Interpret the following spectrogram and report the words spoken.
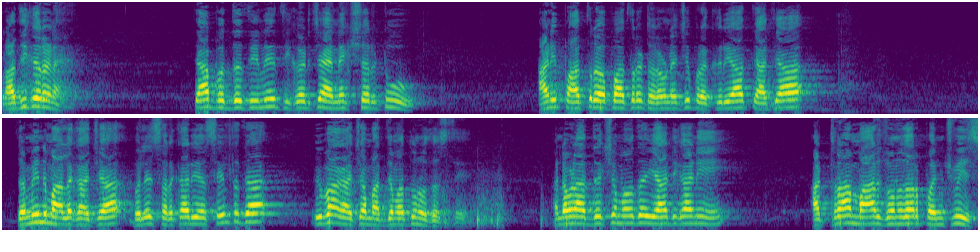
प्राधिकरण आहे त्या पद्धतीने तिकडच्या अनेक्शर टू आणि पात्र अपात्र ठरवण्याची प्रक्रिया त्या त्या जमीन मालकाच्या भले सरकारी असेल तर त्या विभागाच्या माध्यमातून होत असते. आणि त्यामुळे अध्यक्ष महोदय या ठिकाणी अठरा मार्च दोन हजार पंचवीस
